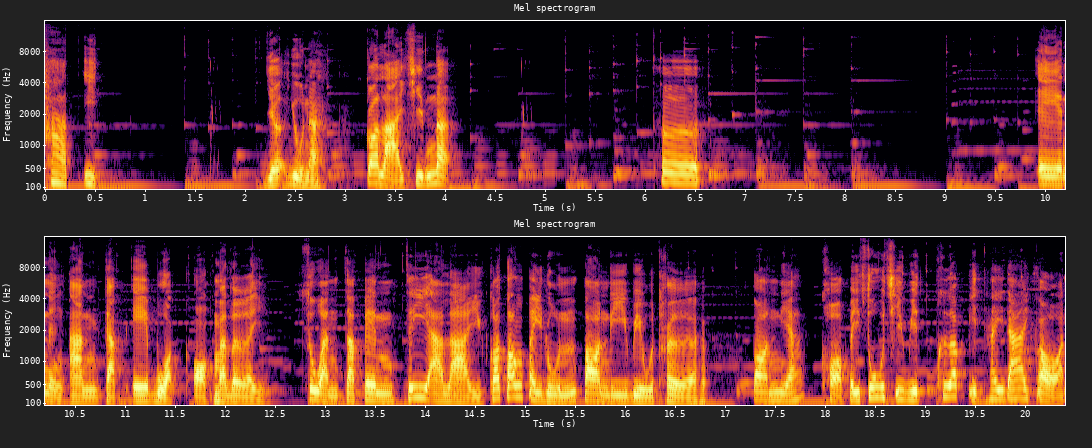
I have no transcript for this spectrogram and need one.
ขาดอีก เยอะอยู่นะ ก็หลายชิ้นน่ะ เธอ A หนึ่งอันกับ A บวกออกมาเลย ส่วนจะเป็นจี้อะไรก็ต้องไปลุ้นตอนรีวิวเธอ ตอนเนี้ยขอไปสู้ชีวิตเพื่อปิดให้ได้ก่อน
